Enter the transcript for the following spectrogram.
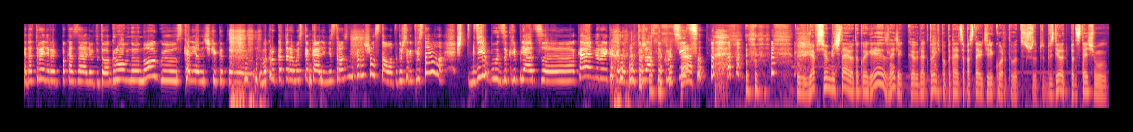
Когда трейлеры показали вот эту огромную ногу с коленочкой, которые, вокруг которой мы скакали, мне сразу нехорошо стало, потому что как представила, где будет закрепляться камера и как она будет ужасно крутиться. Я все мечтаю о такой игре, знаете, когда кто-нибудь попытается поставить рекорд, вот сделать по-настоящему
